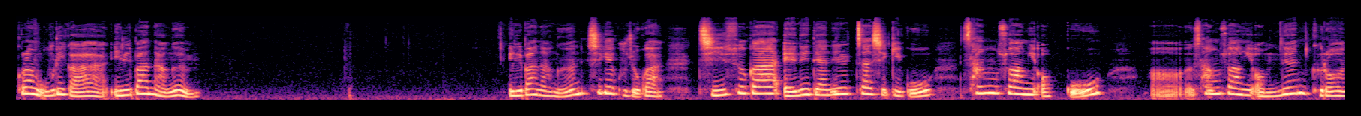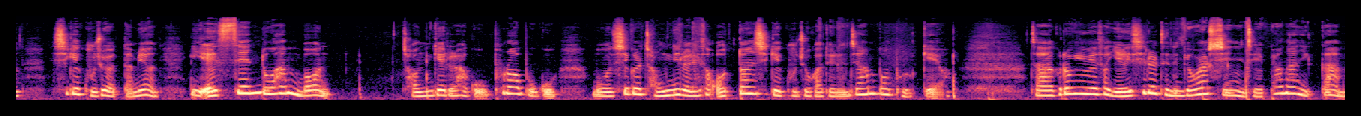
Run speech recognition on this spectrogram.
그럼 우리가 일반항은 일반항은 식의 구조가 지수가 n에 대한 1차 식이고 상수항이 없고 어, 상수항이 없는 그런 식의 구조였다면 이 SN도 한번 전개를 하고 풀어보고 뭐 식을 정리를 해서 어떤 식의 구조가 되는지 한번 볼게요. 자, 그러기 위해서 예시를 드는 게 훨씬 이제 편하니까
